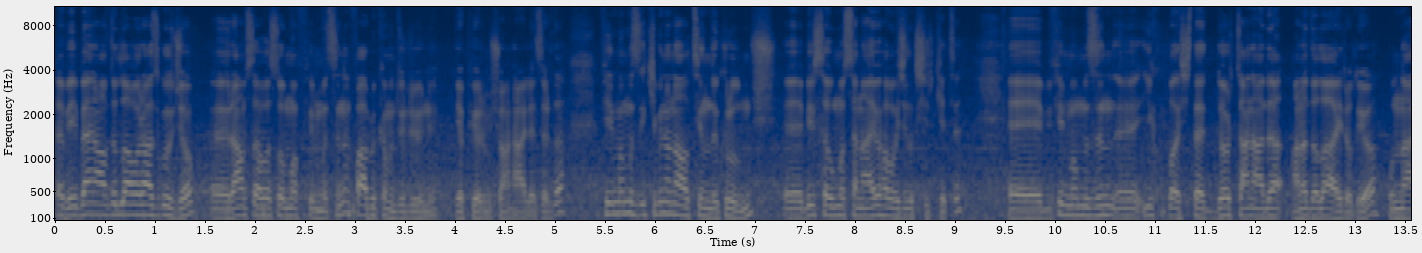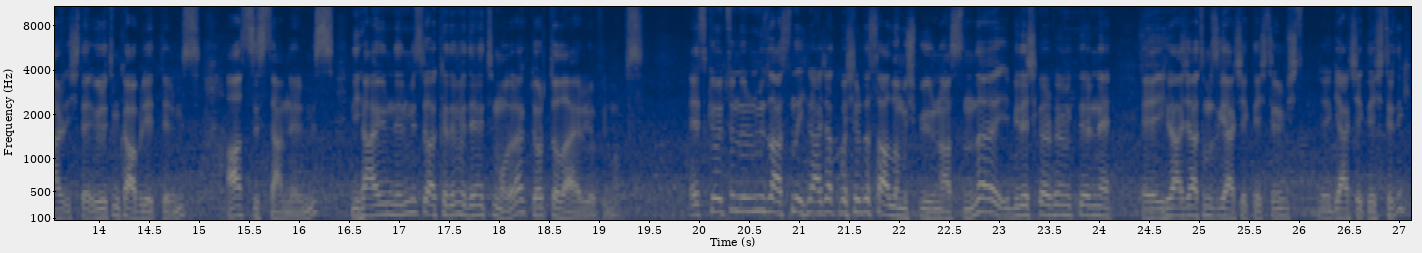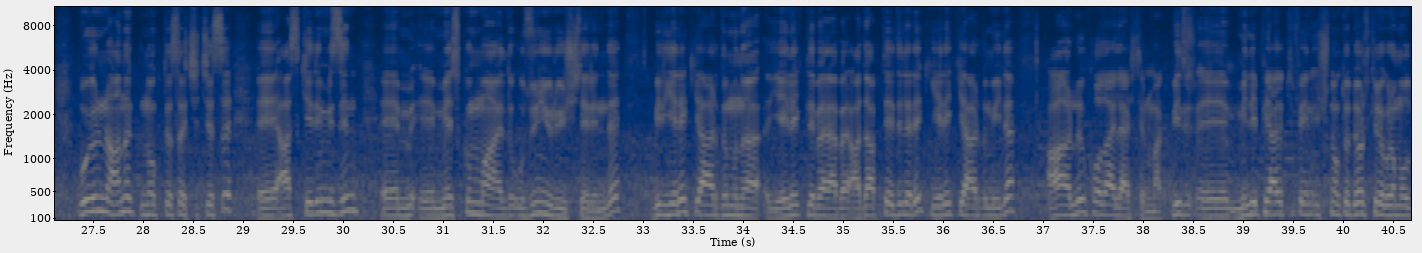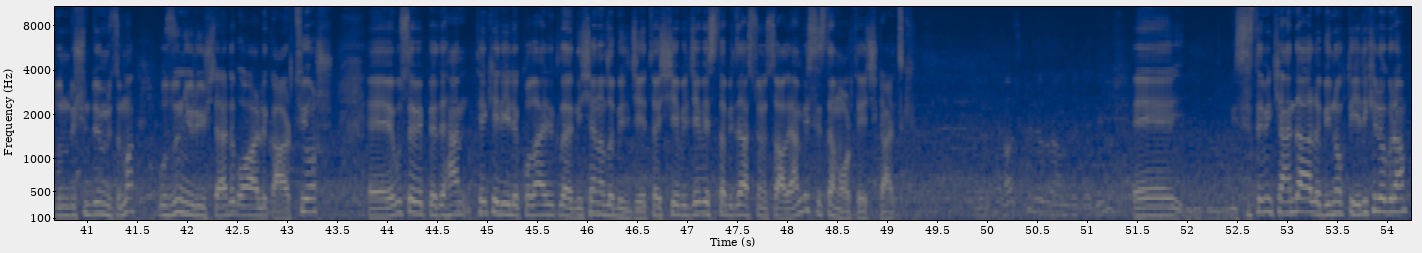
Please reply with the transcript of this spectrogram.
Tabii ben Abdullah Oraz Gulcov, e, Rams Hava Savunma firmasının fabrika müdürlüğünü yapıyorum şu an halihazırda. Firmamız 2016 yılında kurulmuş e, bir savunma sanayi ve havacılık şirketi. E, firmamızın ilk başta 4 tane ana, ana dala ayrılıyor. Bunlar işte üretim kabiliyetlerimiz, alt sistemlerimiz, nihai ürünlerimiz ve akademi ve denetim olarak 4 dala ayırıyor firmamız. Eski ölçüm ürünümüz aslında ihracat başarıda sağlamış bir ürün aslında. Birleşik Arap Emirlikleri'ne e, ihracatımızı gerçekleştirmiş, e, gerçekleştirdik. Bu ürünün ana noktası açıkçası e, askerimizin e, e, meskun mahallede uzun yürüyüşlerinde bir yelek yardımına, yelekle beraber adapte edilerek yelek yardımıyla ağırlığı kolaylaştırmak. Bir e, milli piyade tüfeğinin 3.4 kilogram olduğunu düşündüğümüz zaman uzun yürüyüşlerde bu ağırlık artıyor. E, bu sebeple de hem tek eliyle kolaylıkla nişan alabileceği, taşıyabileceği ve stabilizasyonu sağlayan bir sistem ortaya çıkarttık. Kaç kilogramdı dediniz? Ee, sistemin kendi ağırlığı 1.7 kilogram.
